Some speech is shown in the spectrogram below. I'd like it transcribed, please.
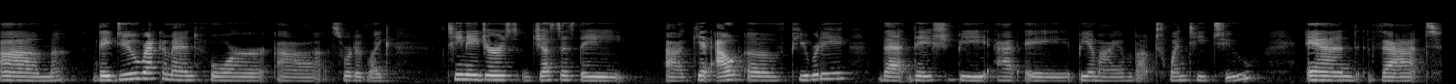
Um, they do recommend for uh, sort of like teenagers, just as they uh, get out of puberty, that they should be at a BMI of about 22 and that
